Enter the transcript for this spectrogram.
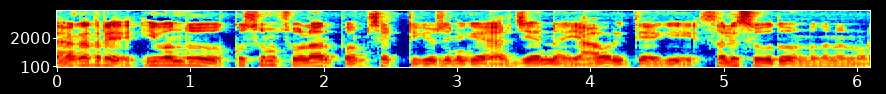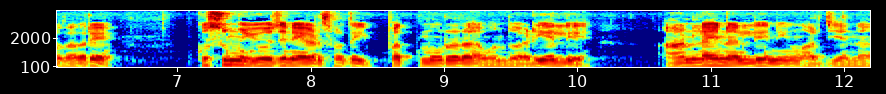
ಹಾಗಾದರೆ ಈ ಒಂದು ಕುಸುಮ್ ಸೋಲಾರ್ ಪಂಪ್ ಸೆಟ್ ಯೋಜನೆಗೆ ಅರ್ಜಿಯನ್ನು ಯಾವ ರೀತಿಯಾಗಿ ಸಲ್ಲಿಸುವುದು ಅನ್ನೋದನ್ನು ನೋಡೋದಾದರೆ, ಕುಸುಮ್ ಯೋಜನೆ ಎರಡು ಸಾವಿರದ ಇಪ್ಪತ್ತ್ಮೂರರ ಒಂದು ಅಡಿಯಲ್ಲಿ ಆನ್ಲೈನಲ್ಲಿ ನೀವು ಅರ್ಜಿಯನ್ನು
